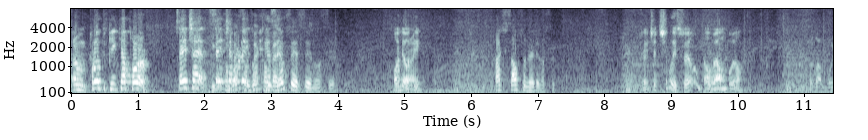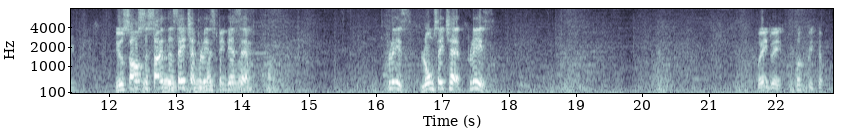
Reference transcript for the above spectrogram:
여러분 front be careful say chat say chat please BDSM 노스였어요 노스 어디 어디 다시 사우스 say chat 치고 있어요? 나 왜 안 보여 저도 안 보임 You south side chat please BDSM Please, long say chat, please. Wait, wait, front be careful.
